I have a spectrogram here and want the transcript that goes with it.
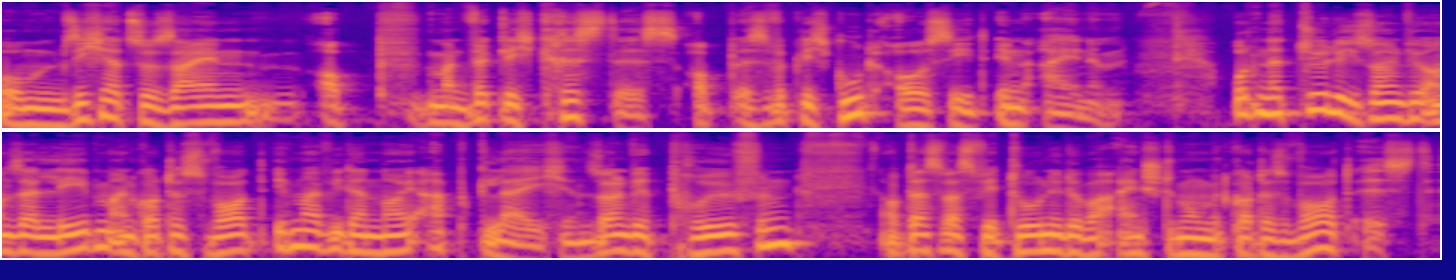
um sicher zu sein, ob man wirklich Christ ist, ob es wirklich gut aussieht in einem. Und natürlich sollen wir unser Leben an Gottes Wort immer wieder neu abgleichen, sollen wir prüfen, ob das, was wir tun, in Übereinstimmung mit Gottes Wort ist.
